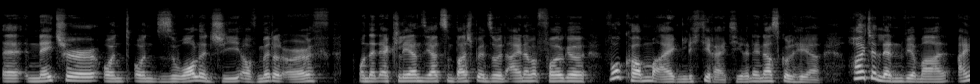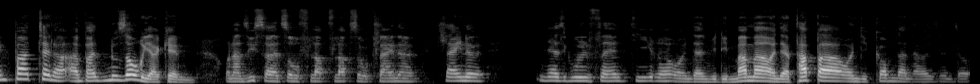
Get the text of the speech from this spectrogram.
äh, Nature und, und Zoology of Middle-earth. Und dann erklären sie halt zum Beispiel so in einer Folge, wo kommen eigentlich die Reittiere der Nazgul her? Heute lernen wir mal ein paar Tenner, ein paar Dinosaurier kennen. Und dann siehst du halt so flapp, flapp, so kleine, kleine Nazgul-Tiere und dann wie die Mama und der Papa und die kommen dann aus und so.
